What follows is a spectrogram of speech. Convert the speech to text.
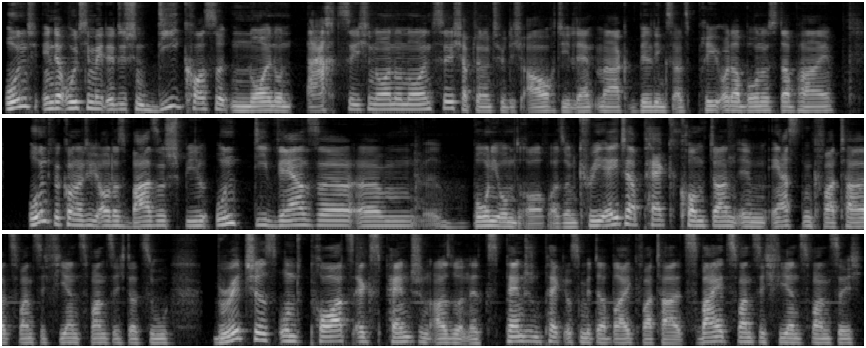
Und in der Ultimate Edition, die kostet 89,99. Habt ihr natürlich auch die Landmark Buildings als Pre-Order-Bonus dabei. Und bekommt natürlich auch das Basisspiel und diverse ähm, Boni obendrauf. Also ein Creator Pack kommt dann im ersten Quartal 2024 dazu. Bridges und Ports Expansion, also ein Expansion Pack ist mit dabei, Quartal 2 2024.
